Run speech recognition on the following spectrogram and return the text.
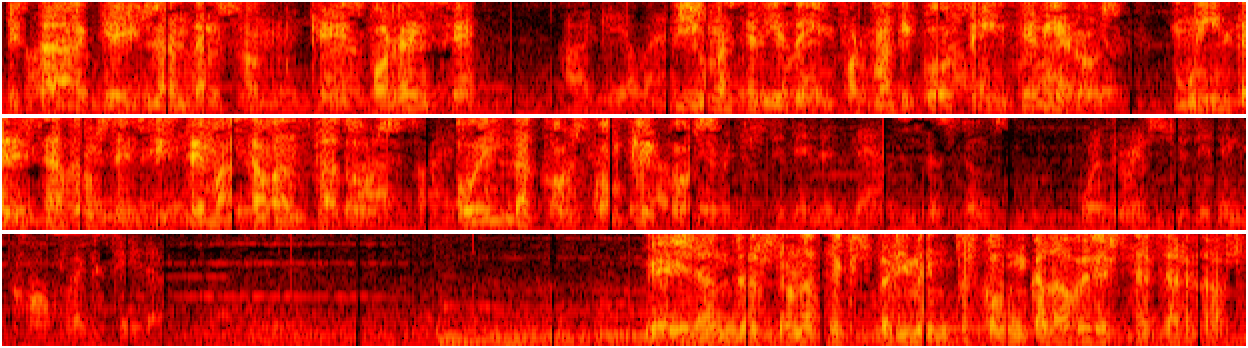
Está Gail Anderson, que es forense, y una serie de informáticos e ingenieros muy interesados en sistemas avanzados o en datos complejos. Gail Anderson hace experimentos con cadáveres de cerdos.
